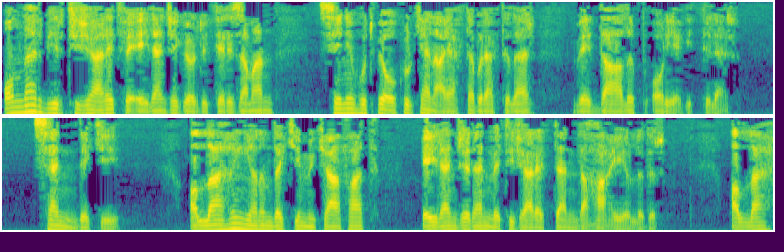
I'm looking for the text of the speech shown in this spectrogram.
Onlar bir ticaret ve eğlence gördükleri zaman seni hutbe okurken ayakta bıraktılar ve dağılıp oraya gittiler. Sen de ki, Allah'ın yanındaki mükafat, eğlenceden ve ticaretten daha hayırlıdır. Allah,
